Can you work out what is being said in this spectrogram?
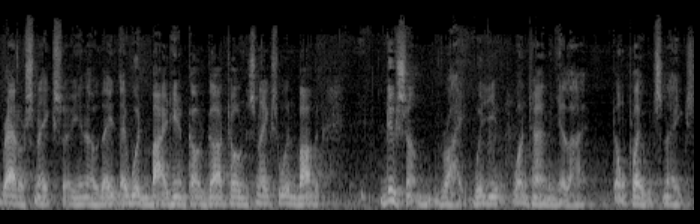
rattlesnakes, uh, you know, they, they wouldn't bite him because God told him the snakes wouldn't bother. Do something right, will you, one time in your life. Don't play with snakes.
